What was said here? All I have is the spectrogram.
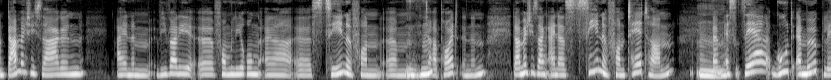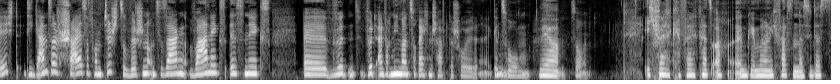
und da möchte ich sagen, einem, wie war die äh, Formulierung einer äh, Szene von ähm, mhm. TherapeutInnen? Da möchte ich sagen, einer Szene von Tätern mhm. ähm, es sehr gut ermöglicht, die ganze Scheiße vom Tisch zu wischen und zu sagen, war nix, ist nix, äh, wird, wird einfach niemand zur Rechenschaft gezogen. Ja. So. Ich kann es auch irgendwie immer noch nicht fassen, dass sie das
